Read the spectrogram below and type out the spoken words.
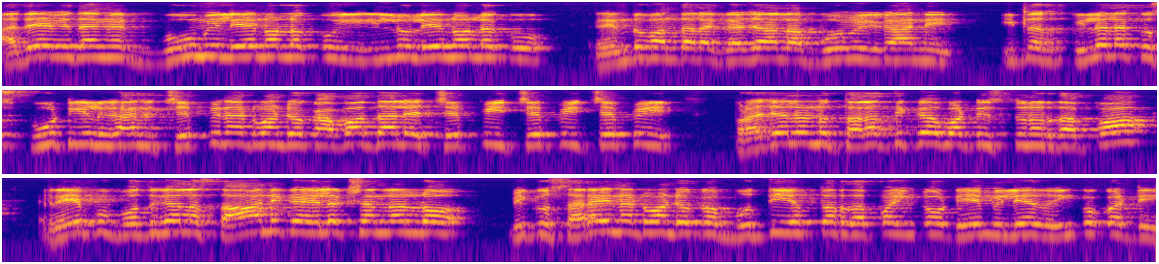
అదేవిధంగా భూమి లేనోళ్ళకు ఇల్లు లేనోళ్ళకు రెండు వందల గజాల భూమి కానీ ఇట్లా పిల్లలకు స్కూటీలు కానీ చెప్పినటువంటి ఒక అబద్ధాలే చెప్పి చెప్పి చెప్పి ప్రజలను తలతిక్క పట్టిస్తున్నారు తప్ప రేపు పొద్దుగల స్థానిక ఎలక్షన్లలో మీకు సరైనటువంటి ఒక బుద్ధి చెప్తారు తప్ప ఇంకొకటి ఏమీ లేదు. ఇంకొకటి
